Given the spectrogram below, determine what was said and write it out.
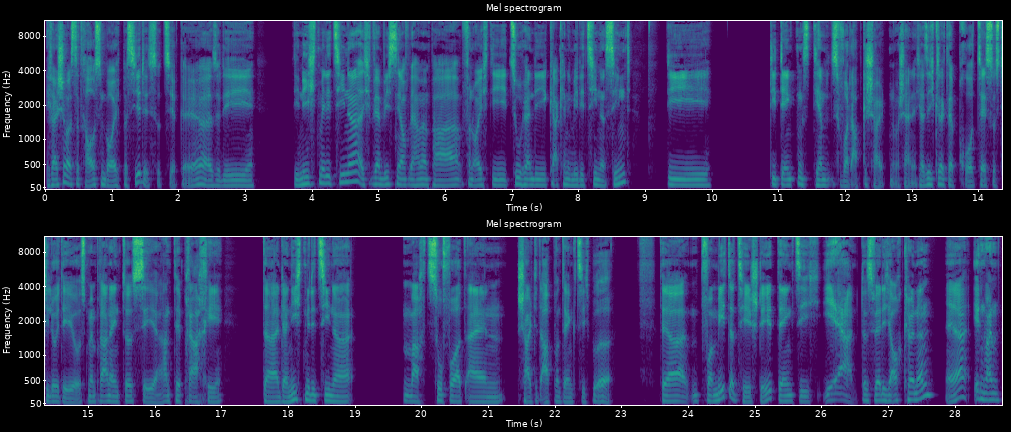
ich weiß schon, was da draußen bei euch passiert ist, so circa. Ja? Also die, die Nicht-Mediziner, wir wissen ja auch, wir haben ein paar von euch, die zuhören, die gar keine Mediziner sind, die, die denken, die haben sofort abgeschalten wahrscheinlich. Also ich gesagt habe, Prozessus styloideus, Membrana interossea, Antebrachi, der, der Nicht-Mediziner macht sofort ein, schaltet ab und denkt sich, Buh. der vor Meta-T steht, denkt sich, yeah, das werde ich auch können. Ja, irgendwann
